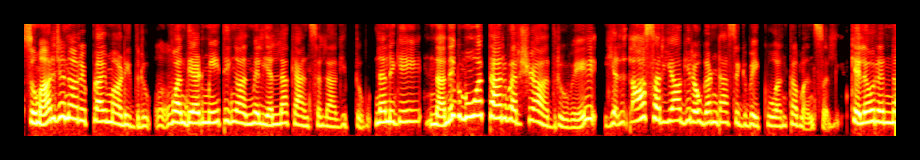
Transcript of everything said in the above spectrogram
ಸುಮಾರು ಜನ ರಿಪ್ಲೈ ಮಾಡಿದ್ರು. ಒಂದೆರಡು ಮೀಟಿಂಗ್ ಆದ್ಮೇಲೆ ಎಲ್ಲ ಕ್ಯಾನ್ಸಲ್ ಆಗಿತ್ತು. ನನಗೆ, ನನಗ್ ಮೂವತ್ತಾರು ವರ್ಷ ಆದ್ರೂ ಎಲ್ಲಾ ಸರಿಯಾಗಿರೋ ಗಂಡ ಸಿಗ್ಬೇಕು ಅಂತ ಮನ್ಸಲ್ಲಿ. ಕೆಲವರನ್ನ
